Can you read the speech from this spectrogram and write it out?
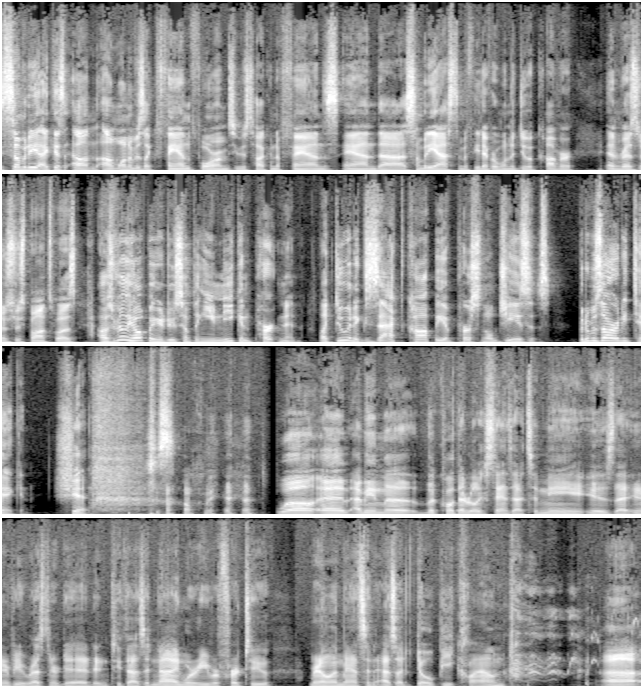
somebody, I guess, on, on one of his like fan forums, he was talking to fans, and uh, somebody asked him if he'd ever want to do a cover, and Reznor's response was, "I was really hoping to do something unique and pertinent, like do an exact copy of "Personal Jesus," but it was already taken." Shit. oh, well, and I mean the the quote that really stands out to me is that interview Reznor did in 2009 where he referred to Marilyn Manson as a dopey clown. uh,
